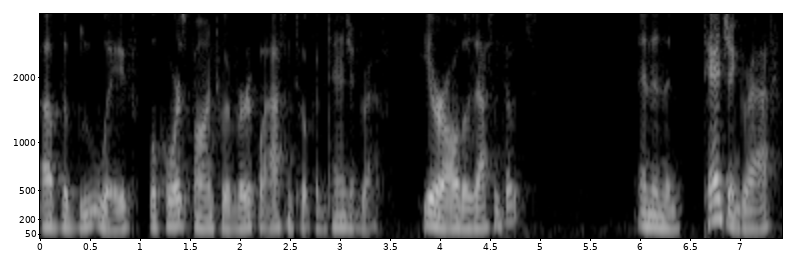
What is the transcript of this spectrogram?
of the blue wave will correspond to a vertical asymptote for the tangent graph. Here are all those asymptotes. And then the tangent graph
